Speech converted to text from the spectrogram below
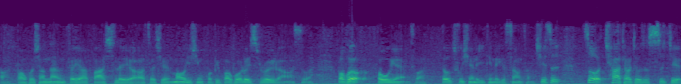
啊，包括像南非啊、巴西类啊这些贸易性货币，包括瑞士瑞郎是吧？包括欧元是吧？都出现了一定的一个上涨。其实这恰恰就是世界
